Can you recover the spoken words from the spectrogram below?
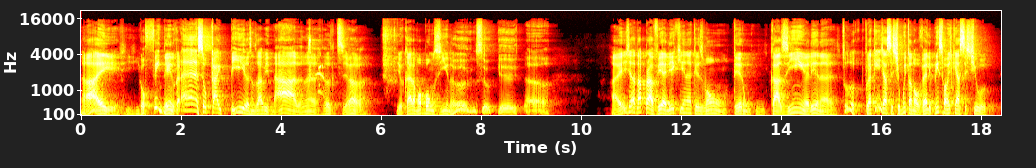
Ah, é, e, e ofendendo, cara. É, seu caipira, você não sabe nada, né? E o cara mó bonzinho, né? Ah, não sei o quê. Ah. Aí já dá pra ver ali que, né, que eles vão ter um, um casinho ali, né? Tudo. Pra quem já assistiu muita novela, e principalmente quem assistiu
